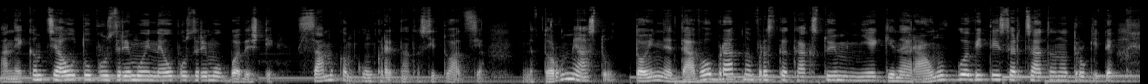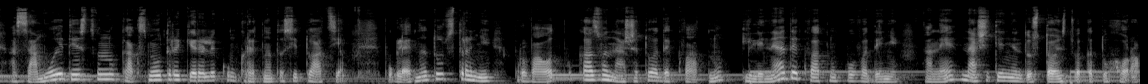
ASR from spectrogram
а не към цялото обозримо и необозримо бъдеще, само към конкретната ситуация. На второ място, той не дава обратна връзка как стоим ние генерално в главите и сърцата на другите, а само единствено как сме отреагирали конкретната ситуация. Погледнато отстрани, провалът показва нашето адекватно или неадекватно поведение, а не нашите недостоинства като хора.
